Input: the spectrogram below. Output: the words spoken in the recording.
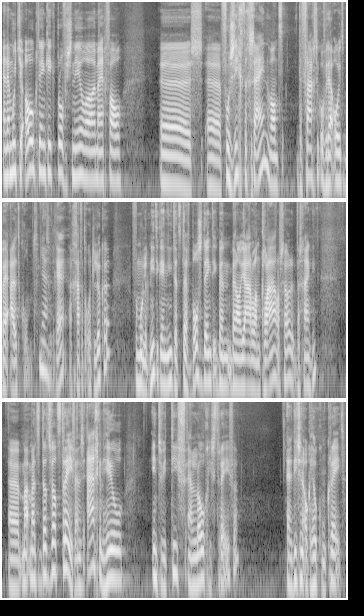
en dan moet je ook, denk ik, professioneel in mijn geval uh, uh, voorzichtig zijn. Want de vraag is natuurlijk of je daar ooit bij uitkomt. Ja. Hè? Gaat het ooit lukken? Vermoedelijk niet. Ik denk niet dat Stef Bos denkt, ik ben, ben al jarenlang klaar of zo. Waarschijnlijk niet. Uh, maar, maar dat is wel het streven. En het is eigenlijk een heel intuïtief en logisch streven. En die zin ook heel concreet.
